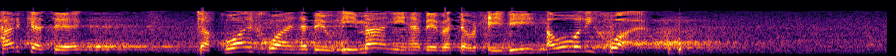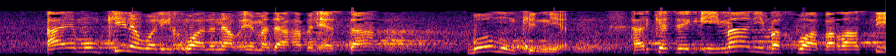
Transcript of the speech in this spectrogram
هركتك تقوى تەقوای خوای وإيماني و بتوحيدي أو ولي تەوحیدی ئەوە وەلی ولي ئایا ممکنە وەلی خوا بو ناو ئێمەدا إيماني ئێستا براستي هبيت نییە هەر کەسێک واجبك بەخوا بەڕاستی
